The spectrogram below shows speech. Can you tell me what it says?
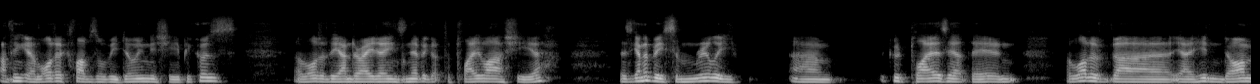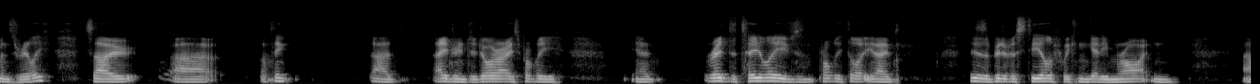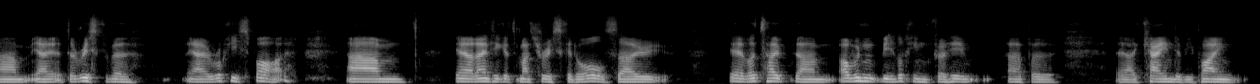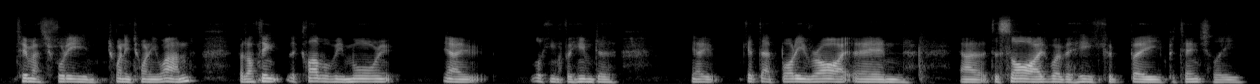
I think a lot of clubs will be doing this year because a lot of the under 18s never got to play last year. There's going to be some really um, good players out there and a lot of uh, you know hidden diamonds really. So uh, I think uh, Adrian Dodoro has probably you know read the tea leaves and probably thought you know this is a bit of a steal if we can get him right and um, you know at the risk of a you know rookie spot. Um, yeah, I don't think it's much risk at all. So yeah, let's hope. Um, I wouldn't be looking for him uh, for uh, Kane to be playing too much footy in 2021, but I think the club will be more, you know, looking for him to, you know, get that body right and uh, decide whether he could be potentially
